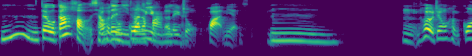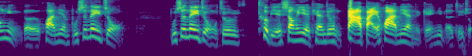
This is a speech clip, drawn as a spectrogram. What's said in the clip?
嗯，对我刚好想问你他光影画面，的那种画面，嗯。嗯，会有这种很光影的画面，不是那种，不是那种就是特别商业片，就很大白画面的给你的这种。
